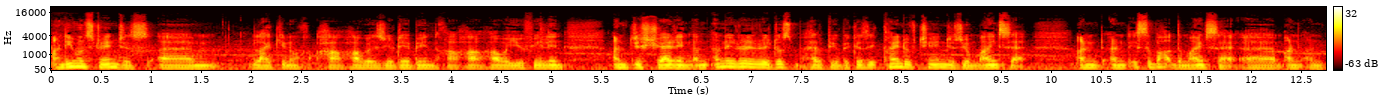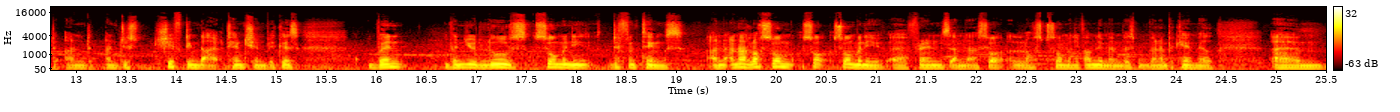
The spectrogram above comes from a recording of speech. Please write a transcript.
and even strangers um, like you know how how is your day been? How how, how are you feeling? And just sharing and, and it really really does help you because it kind of changes your mindset. And and it's about the mindset um, and and and and just shifting that attention because when when you lose so many different things and and I lost so so so many uh, friends and I saw lost so many family members when I became ill um,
